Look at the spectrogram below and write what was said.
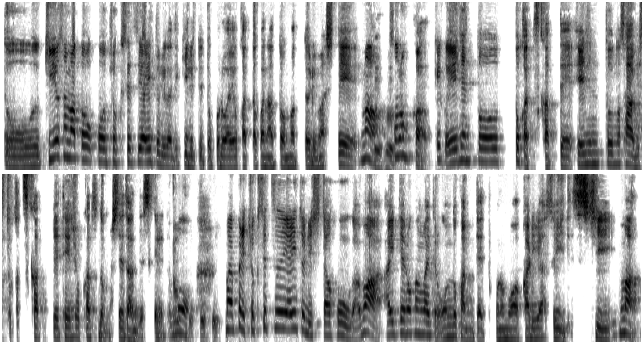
と、企業様とこう直接やり取りができるというところは良かったかなと思っておりまして、まあ、その他結構エージェントとか使って、エージェントのサービスとか使って転職活動もしてたんですけれども、まあ、やっぱり直接やり取りした方が、まあ、相手の考えてる温度感みたいなところも分かりやすいですし、まあ、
